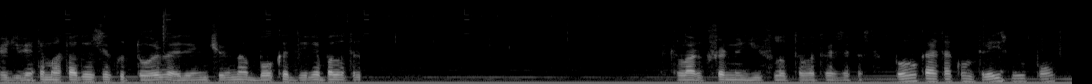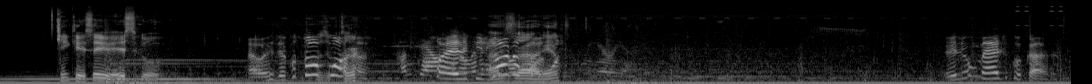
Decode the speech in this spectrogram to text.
Eu devia ter matado o executor, velho. Dei um tiro na boca dele e a bala. Tra... Claro que o Fernandinho falou que tava atrás da casa. Porra, o cara tá com 3 mil pontos. Quem que é esse aí? Esse que eu. É o executor, Executor? porra. And ele que joga, pô. Ele e o médico, cara.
